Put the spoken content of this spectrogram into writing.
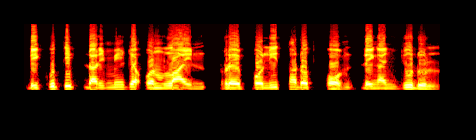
Dikutip dari media online repolita.com dengan judul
